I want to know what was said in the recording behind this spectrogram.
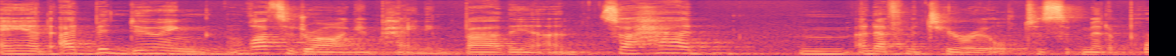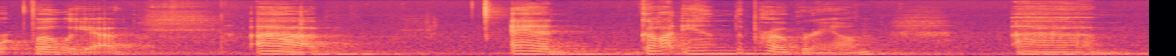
And I'd been doing lots of drawing and painting by then, so I had mm, enough material to submit a portfolio. Uh, and got in the program. Um,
